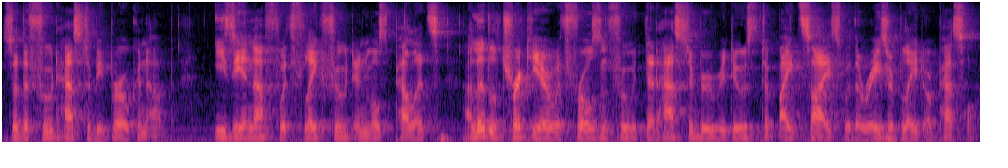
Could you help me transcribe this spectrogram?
so the food has to be broken up. Easy enough with flake food and most pellets, a little trickier with frozen food that has to be reduced to bite size with a razor blade or pestle.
